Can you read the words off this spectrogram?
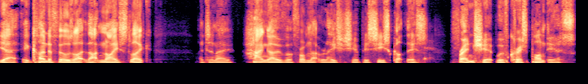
yeah it kind of feels like that nice like i don't know hangover from that relationship is she's got this Yeah. friendship with chris pontius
